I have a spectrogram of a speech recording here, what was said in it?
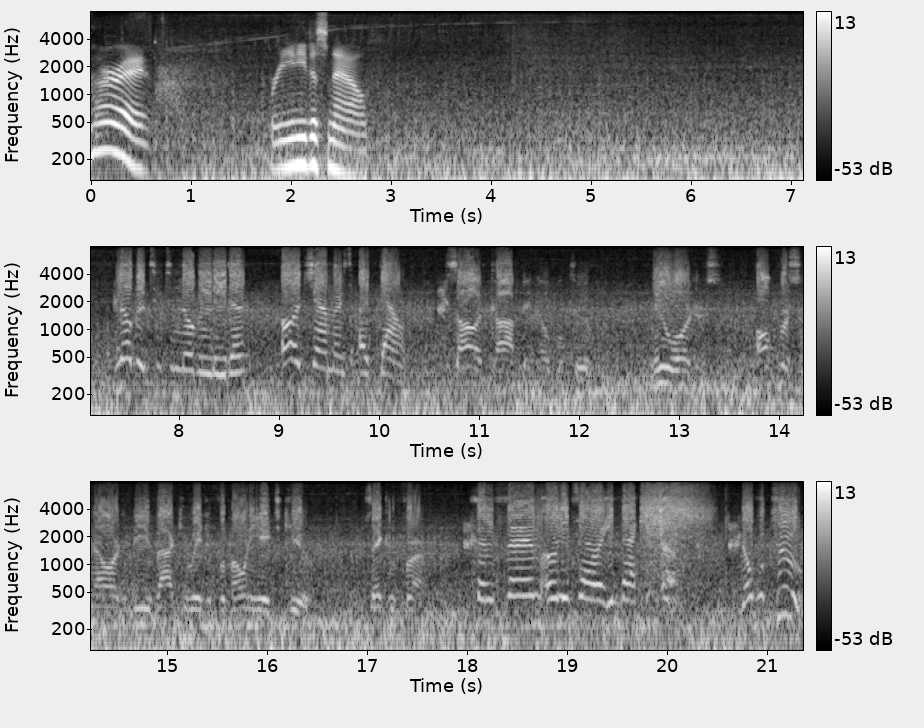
Alright. Where you need us now? Noble to Noble Leader. All jammers are down. Solid copy, Noble 2. New orders. All personnel are to be evacuated from ONI HQ. Say confirm. Confirm ONI Tower evacuation. Noble 2!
